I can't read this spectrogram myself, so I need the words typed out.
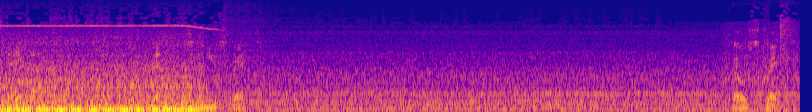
Stay left, then continue straight. Go straight.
